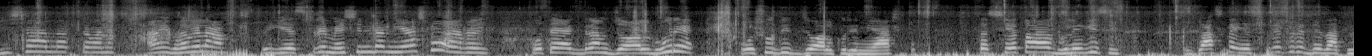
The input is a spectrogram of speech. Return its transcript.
বিশাল একটা মানে আমি ভাবলাম, ওই স্প্রে মেশিনটা নিয়ে আসব আর ওই ওতে এক ড্রাম জল ভরে ওষুধের জল করে নিয়ে আসব। তা সে তো আর ভুলে গেছি, গাছটা স্প্রে করে দে যাতে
